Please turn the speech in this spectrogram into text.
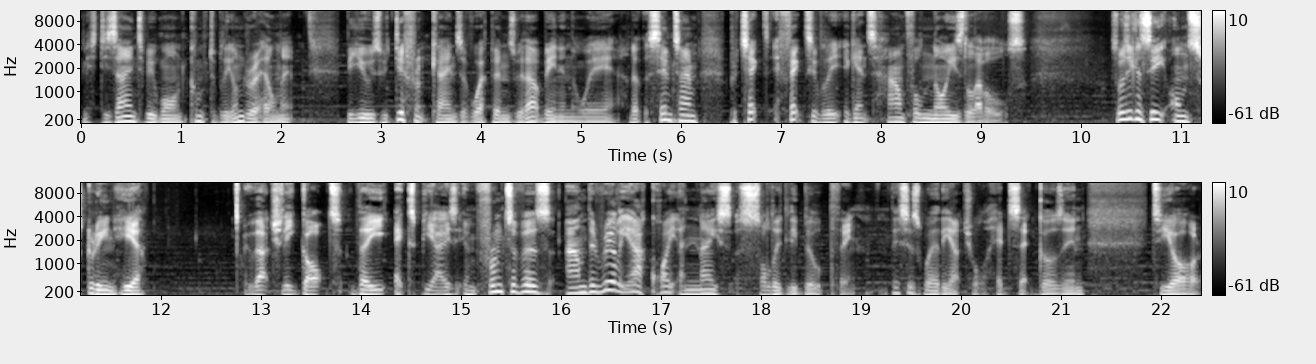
it's designed to be worn comfortably under a helmet, be used with different kinds of weapons without being in the way, and at the same time protect effectively against harmful noise levels. So as you can see on screen here, we've actually got the XPIs in front of us, and they really are quite a nice, solidly built thing. This is where the actual headset goes in to your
